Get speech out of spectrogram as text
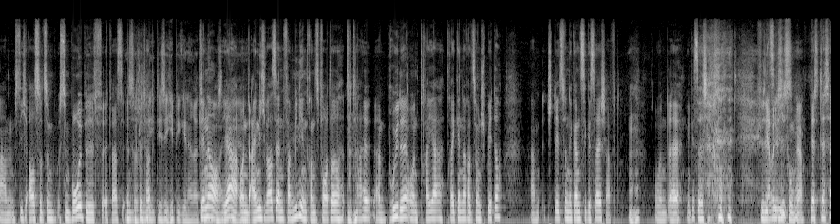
ähm, sich auch so zum Symbolbild für etwas also entwickelt die, hat. Diese Hippie-Generation. Genau, ja. Und eigentlich war es ja ein Familientransporter, mhm. total mhm. ähm, brüde und drei, Jahr, drei Generationen später ähm, steht für eine ganze Gesellschaft. Mhm. Und äh, eine Gesellschaft für die ja, aber das, ist, ja. das, das,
